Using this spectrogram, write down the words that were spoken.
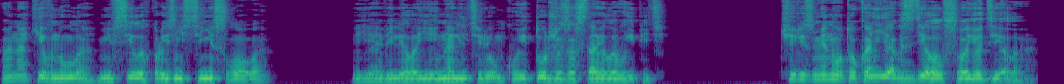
Она кивнула, не в силах произнести ни слова. Я велела ей налить рюмку и тут же заставила выпить. Через минуту коньяк сделал свое дело.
